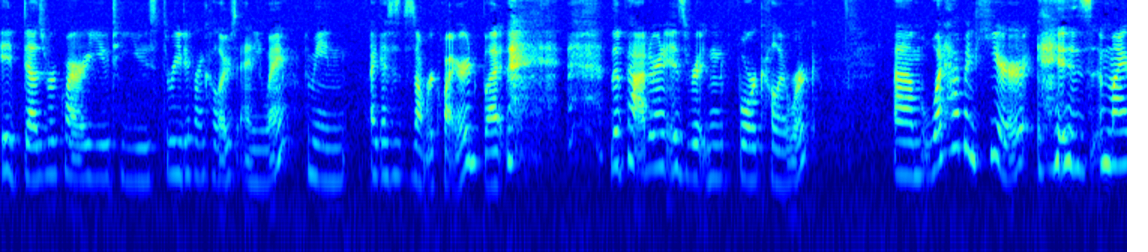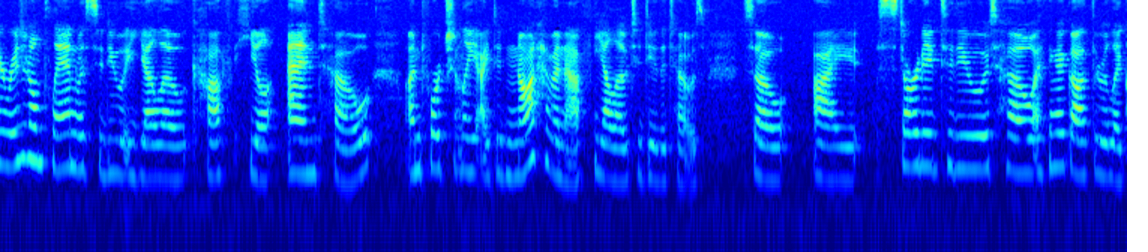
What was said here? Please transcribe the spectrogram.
it does require you to use three different colors anyway. I mean, I guess it's not required, but the pattern is written for color work. Um, what happened here is my original plan was to do a yellow cuff, heel, and toe. Unfortunately, I did not have enough yellow to do the toes. So I started to do a toe. I think I got through like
